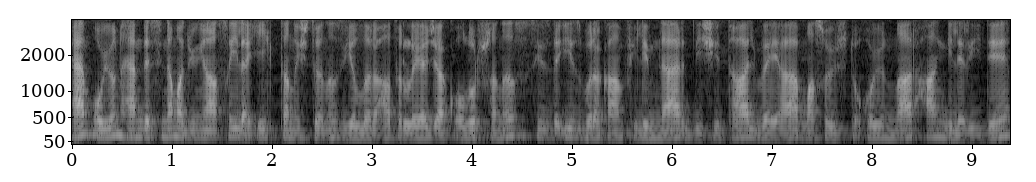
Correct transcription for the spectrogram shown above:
Hem oyun hem de sinema dünyasıyla ilk tanıştığınız yılları hatırlayacak olursanız sizde iz bırakan filmler, dijital veya masaüstü oyunlar hangileriydi?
